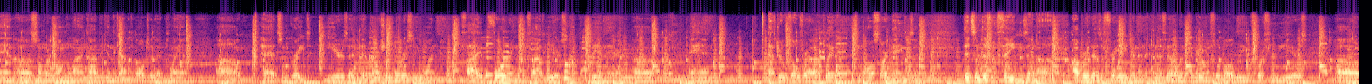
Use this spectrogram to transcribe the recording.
And uh, somewhere along the line, God began to kind of alter that plan. Um, had some great years at, at Marshall University. Won five, four rings in five years being there. Uh, and after it was over, I played in some All-Star games and did some different things and uh, operated as a free agent in the NFL and Canadian Football League for a few years. Uh,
